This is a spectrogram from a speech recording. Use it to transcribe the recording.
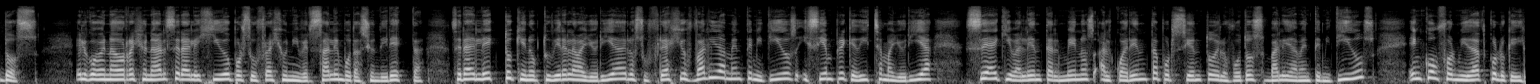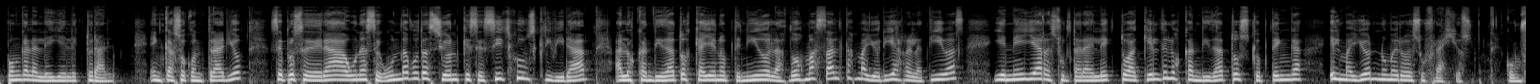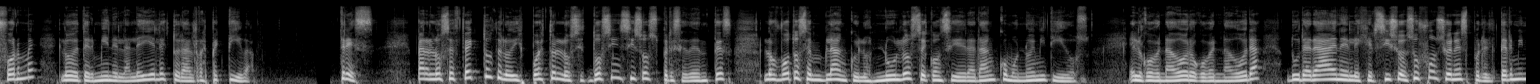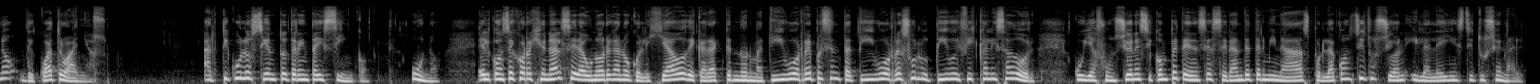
2. El gobernador regional será elegido por sufragio universal en votación directa. Será electo quien obtuviera la mayoría de los sufragios válidamente emitidos y siempre que dicha mayoría sea equivalente al menos al 40% de los votos válidamente emitidos, en conformidad con lo que disponga la ley electoral. En caso contrario, se procederá a una segunda votación que se circunscribirá a los candidatos que hayan obtenido las dos más altas mayorías relativas y en ella resultará electo aquel de los candidatos que obtenga el mayor número de sufragios lo determine la ley electoral respectiva. 3. Para los efectos de lo dispuesto en los dos incisos precedentes, los votos en blanco y los nulos se considerarán como no emitidos. El gobernador o gobernadora durará en el ejercicio de sus funciones por el término de cuatro años. Artículo 135. 1. El Consejo Regional será un órgano colegiado de carácter normativo, representativo, resolutivo y fiscalizador, cuyas funciones y competencias serán determinadas por la Constitución y la ley institucional.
